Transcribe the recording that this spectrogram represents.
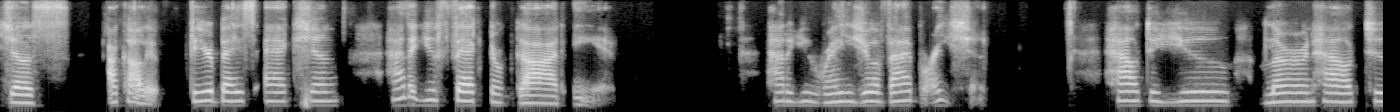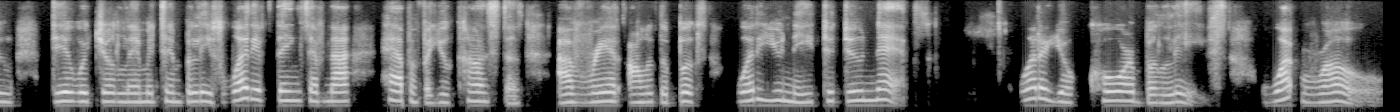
just, I call it fear based action. How do you factor God in? How do you raise your vibration? How do you learn how to deal with your limiting beliefs? What if things have not happened for you, Constance? I've read all of the books. What do you need to do next? What are your core beliefs? What role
